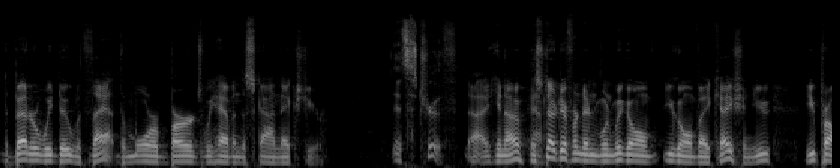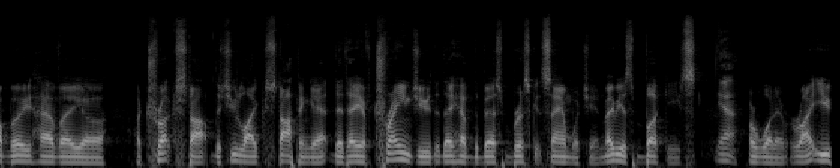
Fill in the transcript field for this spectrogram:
the better we do with that, the more birds we have in the sky next year. It's the truth. Uh, you know, it's no different than when we go on. You go on vacation. You you probably have a uh, a truck stop that you like stopping at that they have trained you that they have the best brisket sandwich in. Maybe it's Buc-ee's Yeah. or whatever, right? You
